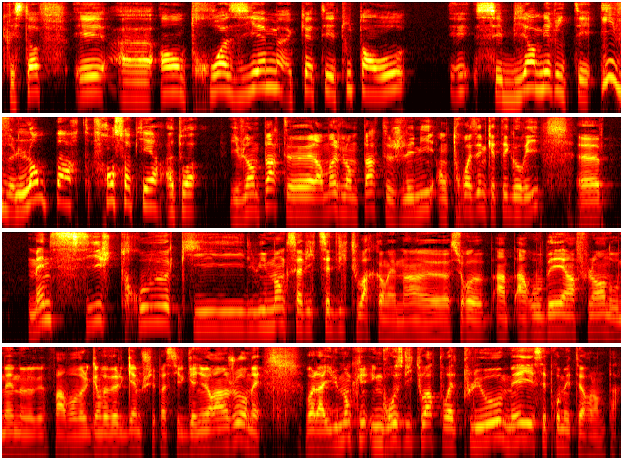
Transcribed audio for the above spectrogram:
Christophe est euh, en troisième KT tout en haut et c'est bien mérité. Yves Lampart, François Pierre, à toi. Yves Lampart, alors moi, je Lampart, je l'ai mis en troisième catégorie. Euh, même si je trouve qu'il lui manque sa cette victoire quand même, hein, euh, sur euh, un, un Roubaix, un Flandre ou même, euh, enfin, avant le Gavel Game, je sais pas s'il gagnera un jour, mais voilà, il lui manque une, une grosse victoire pour être plus haut, mais c'est prometteur Lampart.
